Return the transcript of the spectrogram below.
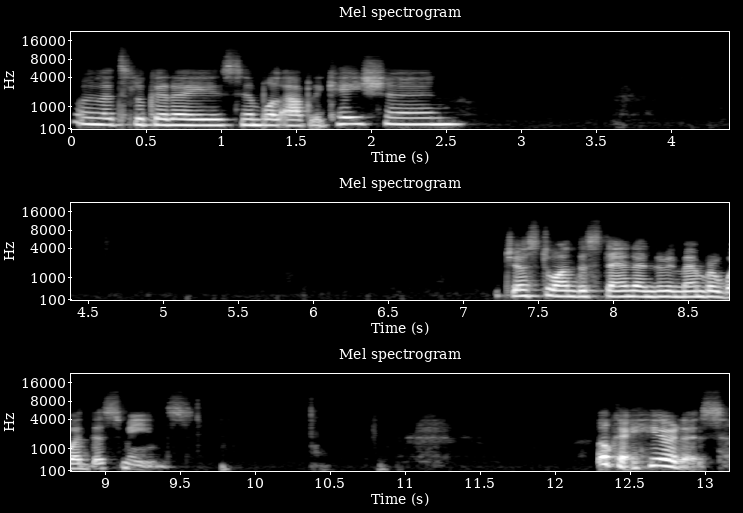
Well, let's look at a simple application. Just to understand and remember what this means. Okay, here it is.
